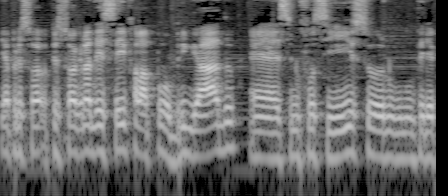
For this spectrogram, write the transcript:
e a pessoa, a pessoa agradecer e falar, pô, obrigado, é, se não fosse isso eu não, não teria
